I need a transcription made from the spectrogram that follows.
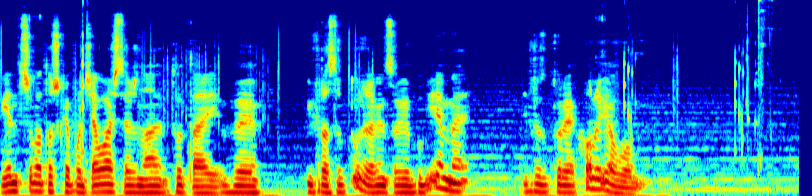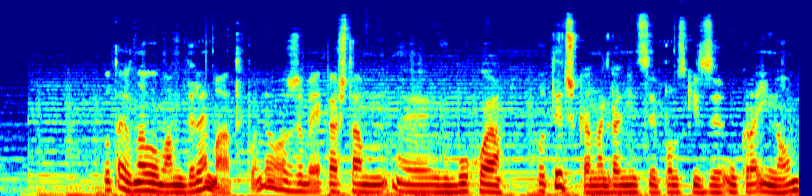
Więc trzeba troszkę podziałać też na, tutaj w infrastrukturze, więc sobie budujemy infrastrukturę kolejową. Tutaj znowu mam dylemat, ponieważ żeby jakaś tam e, wybuchła potyczka na granicy Polski z Ukrainą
